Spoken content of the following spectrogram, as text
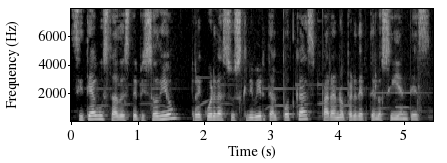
Si te ha gustado este episodio, recuerda suscribirte al podcast para no perderte los siguientes.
